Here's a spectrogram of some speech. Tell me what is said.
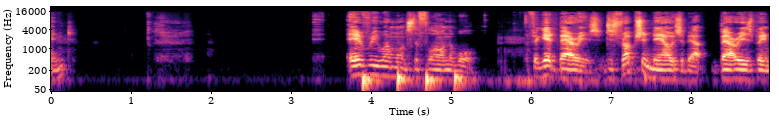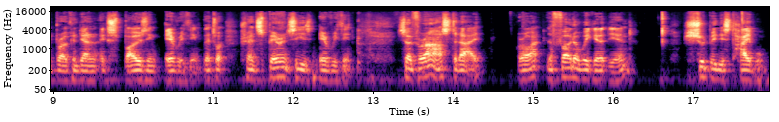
end, everyone wants to fly on the wall. Forget barriers. Disruption now is about barriers being broken down and exposing everything. That's what transparency is everything. So for us today, right, the photo we get at the end should be this table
